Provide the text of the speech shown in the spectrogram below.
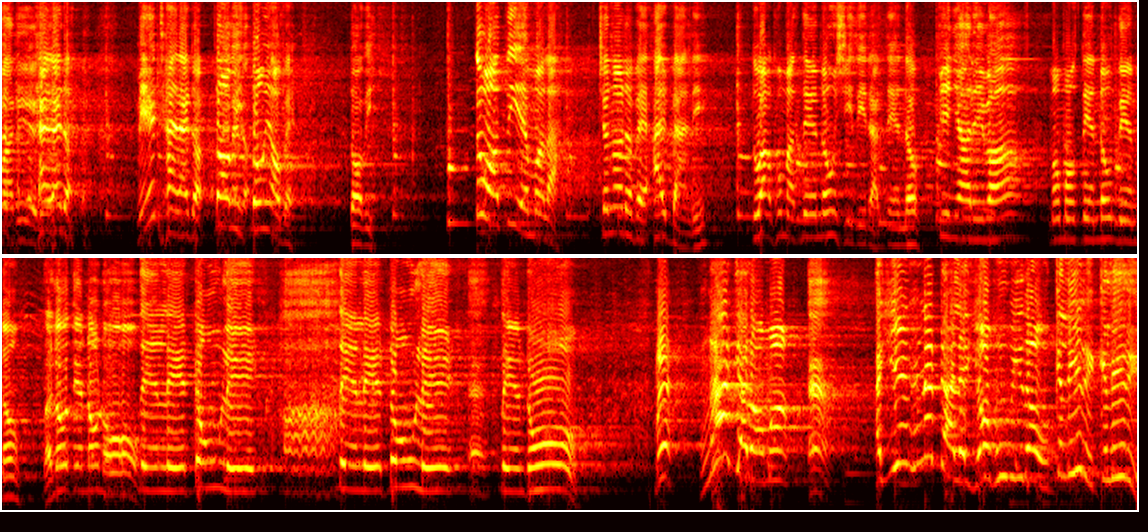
မှာသေးတယ်ထိုင်လိုက်တော့မင်းထိုင်လိုက်တော့တော်ပြီ3ယောက်ပဲတော်ပြီသူ့အသိရမလားကျွန်တော်တော့ပဲအိုက်ပန်လေ သူကအခုမှတင်တုံးရှိသေးတာတင်တုံးပညာတွေပါမောင်မောင်တင်တုံးတင်တုံးဘယ်လိုတင်တော့တော့တင်လေတုံးလေတင်လေတုံးလေတင်တုံးမဲငါကြတော့မှအဲအရင်နှစ်ကလည်းရောက်ဘူးပြီးတော့ကလေးတွေကလေးတွေ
